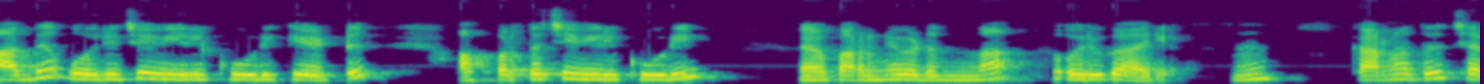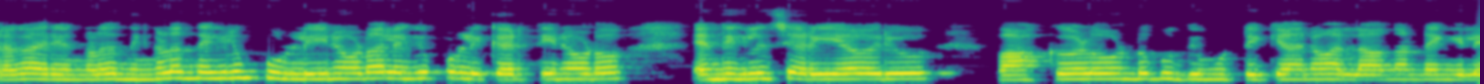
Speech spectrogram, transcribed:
അത് ഒരു ചെവിയിൽ കൂടി കേട്ട് അപ്പുറത്തെ ചെവിയിൽ കൂടി പറഞ്ഞു വിടുന്ന ഒരു കാര്യം. കാരണം അത് ചില കാര്യങ്ങൾ നിങ്ങൾ എന്തെങ്കിലും പുള്ളീനോടോ അല്ലെങ്കിൽ പുള്ളിക്കാരത്തിനോടോ എന്തെങ്കിലും ചെറിയ ഒരു വാക്കുകൾ കൊണ്ട് ബുദ്ധിമുട്ടിക്കാനോ അല്ലാന്നുണ്ടെങ്കിൽ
